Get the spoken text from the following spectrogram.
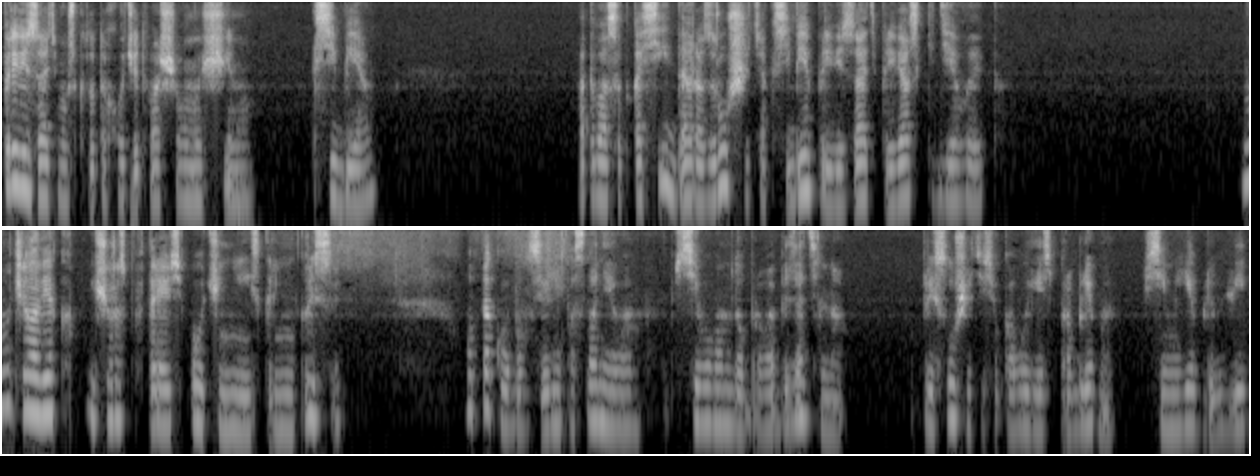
Привязать, может, кто-то хочет вашего мужчину к себе. От вас откосить, да, разрушить, а к себе привязать, привязки делает. Ну, человек, еще раз повторяюсь, очень неискренний крысы. Вот такое было сегодня послание вам. Всего вам доброго. Обязательно прислушайтесь, у кого есть проблемы в семье, в любви.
